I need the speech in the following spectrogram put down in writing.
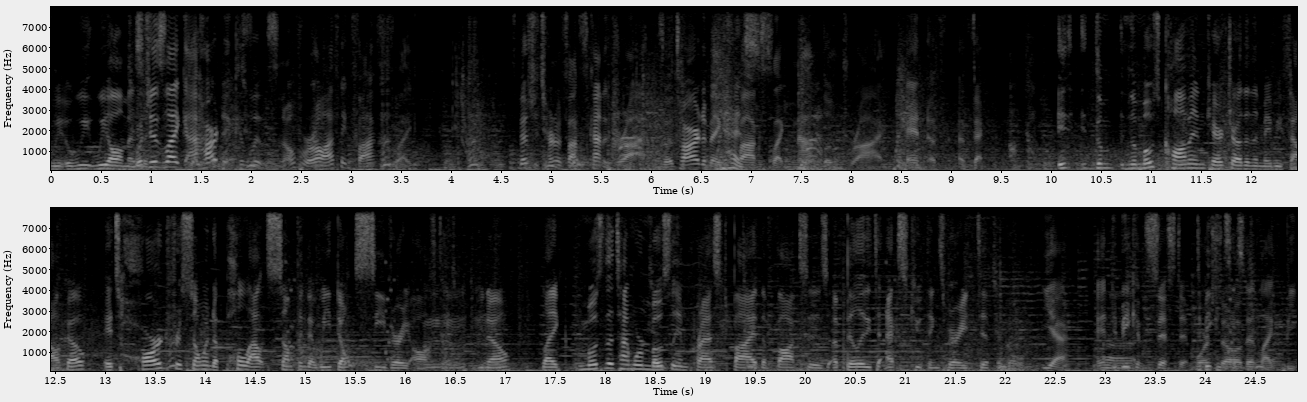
We, we, we all miss Which is like hard to, because listen, overall, I think Fox is like, especially tournament Fox is kind of dry. So it's hard to make Yes. Fox like not look dry and effective. It, it- the, the most common character other than maybe Falco, it's hard for someone to pull out something that we don't see very often, Mhm. you know? Like, most of the time we're mostly impressed by the Fox's ability to execute things very difficult. Yeah, and to be Uh, consistent more be so consistent. than like be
